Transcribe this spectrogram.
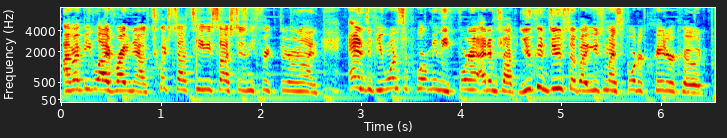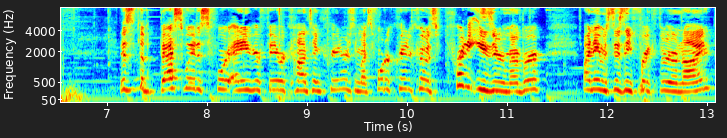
I might be live right now, twitch.tv slash Disney Freak 309. And if you want to support me in the Fortnite item shop, you can do so by using my supporter creator code. This is the best way to support any of your favorite content creators, and my supporter creator code is pretty easy to remember. My name is Disney Freak 309,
